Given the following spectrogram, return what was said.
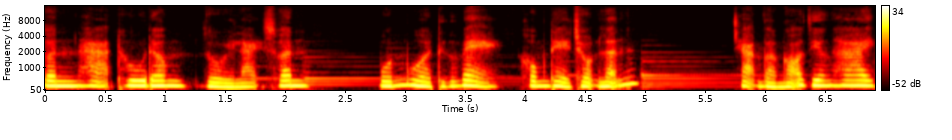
Xuân, hạ thu đông, rồi lại xuân. Bốn mùa tứ vẻ, không thể trộn lẫn. Chạm vào ngõ riêng hai,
